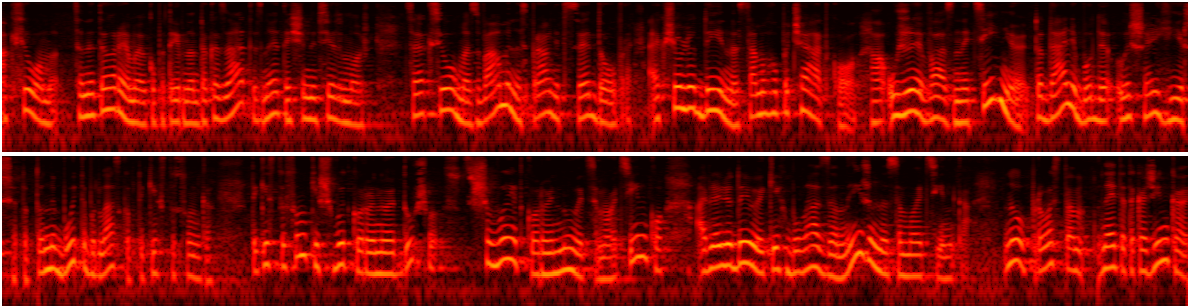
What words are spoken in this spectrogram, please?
Аксіома це не теорема, яку потрібно доказати. Знаєте, що не всі зможуть. Це аксіома. З вами насправді все добре. А якщо людина з самого початку а, уже вас знецінює, то далі буде лише гірше. Тобто не будьте, будь ласка, в таких стосунках. Такі стосунки швидко руйнують душу, швидко руйнують самооцінку. А для людей, у яких була занижена самооцінка, ну просто знаєте, така жінка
